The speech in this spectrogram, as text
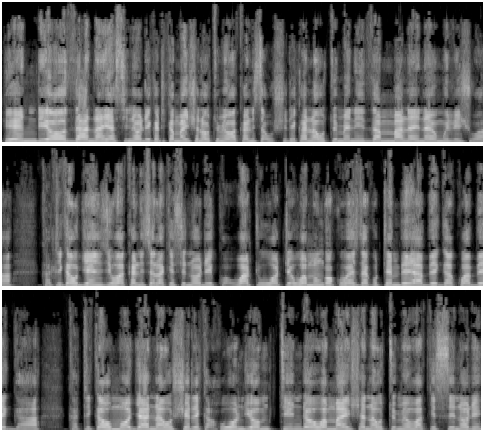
Hii ndiyo dhana ya sinodi katika maisha na utume wa kanisa. Ushirika na utume ni dhamana inayomwilishwa katika ujenzi wa kanisa la kisinodi kwa watu wote wa Mungu kuweza kutembea bega kwa bega katika umoja na ushirika. Huo ndio mtindo wa maisha na utume wa kisinodi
